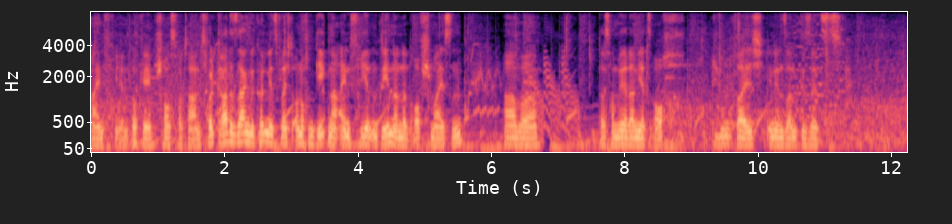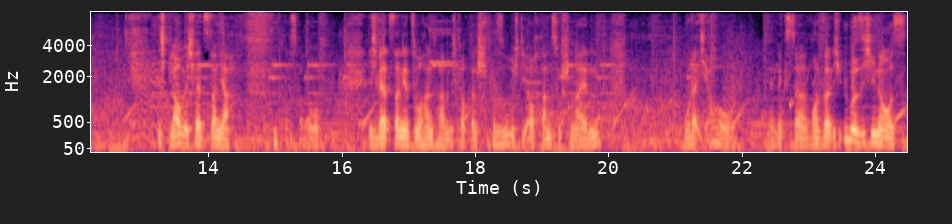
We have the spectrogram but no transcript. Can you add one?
Einfrieren. Okay, Chance vertan. Ich wollte gerade sagen, wir könnten jetzt vielleicht auch noch einen Gegner einfrieren und den dann da drauf schmeißen. Aber das haben wir ja dann jetzt auch glorreich in den Sand gesetzt. Ich glaube, ich werde es dann... Ja, das war doof. Ich werde es dann jetzt so handhaben. Ich glaube, dann versuche ich die auch ranzuschneiden. Oder, yo, der wächst da wortwörtlich über sich hinaus.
